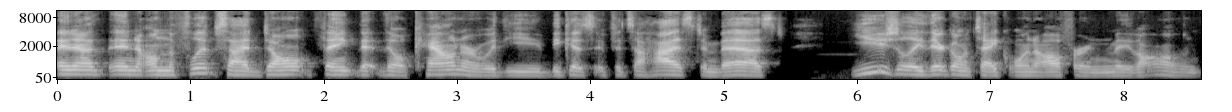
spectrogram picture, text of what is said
And I, and on the flip side, don't think that they'll counter with you because if it's a highest and best, usually they're going to take one offer and move on.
